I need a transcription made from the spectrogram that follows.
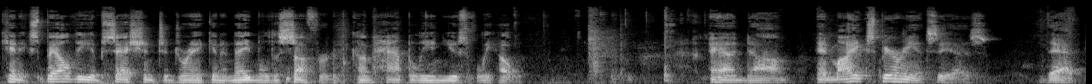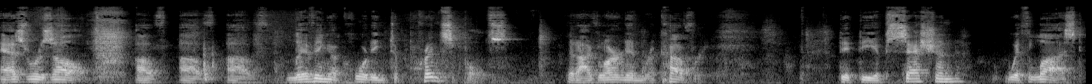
can expel the obsession to drink and enable the sufferer to become happily and usefully whole. And uh, and my experience is that as a result of, of, of living according to principles that I've learned in recovery, that the obsession with lust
